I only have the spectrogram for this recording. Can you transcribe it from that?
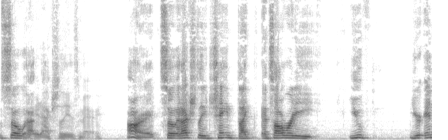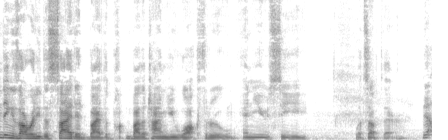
so where uh, it actually is Mary. all right. So it actually changed. Like it's already you. Your ending is already decided by the by the time you walk through and you see what's up there. Now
